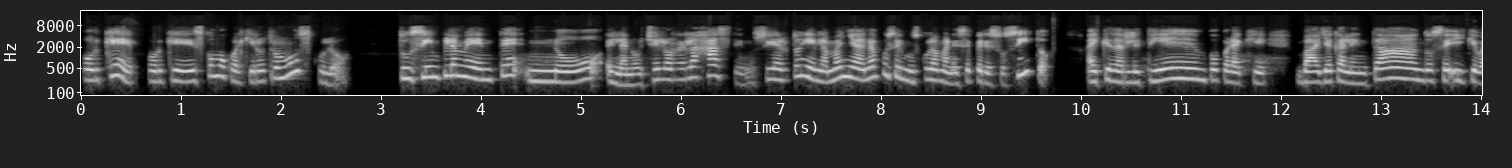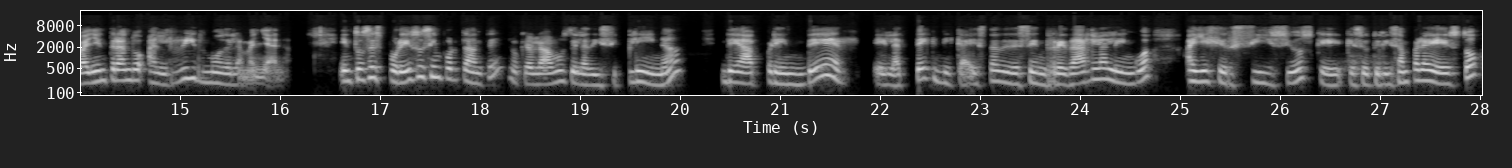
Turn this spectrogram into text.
¿Por qué? Porque es como cualquier otro músculo. Tú simplemente no, en la noche lo relajaste, ¿no es cierto? Y en la mañana, pues el músculo amanece perezosito. Hay que darle tiempo para que vaya calentándose y que vaya entrando al ritmo de la mañana. Entonces, por eso es importante lo que hablábamos de la disciplina, de aprender eh, la técnica esta de desenredar la lengua, hay ejercicios que, que, se utilizan para esto,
